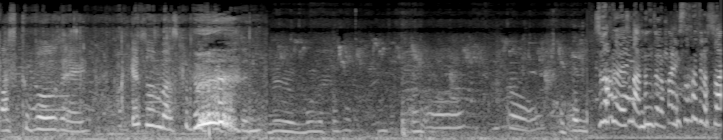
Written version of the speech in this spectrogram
마스크 벗어도 돼. 밖에서 마스크 벗어야 돼. 수업을 안 힘들어. 빨리 들었어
